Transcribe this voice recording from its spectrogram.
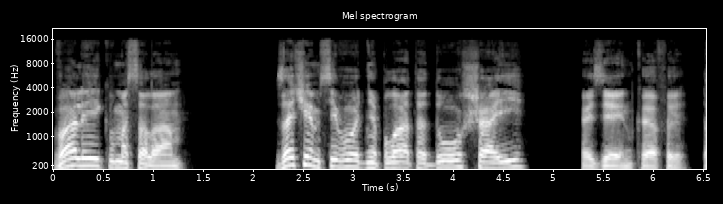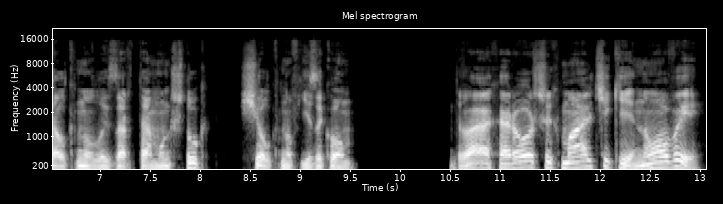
«Валейкум ассалам». «Зачем сегодня плата душаи?» Хозяин кафе толкнул изо рта мундштук, щелкнув языком. «Два хороших мальчики, новые,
